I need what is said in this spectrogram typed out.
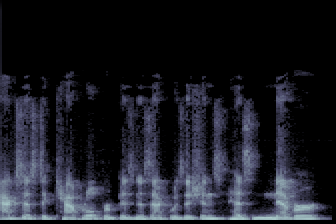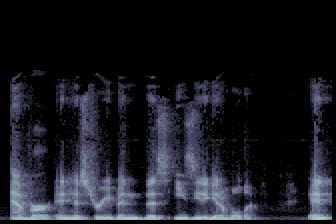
access to capital for business acquisitions has never, ever in history been this easy to get a hold of. And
